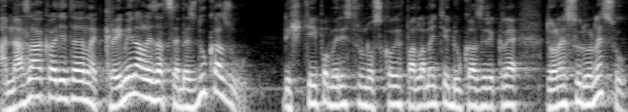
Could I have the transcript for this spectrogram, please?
A na základě téhle kriminalizace bez důkazů, když chtějí po ministru Noskovi v parlamentě důkazy, řekne donesu, donesu.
